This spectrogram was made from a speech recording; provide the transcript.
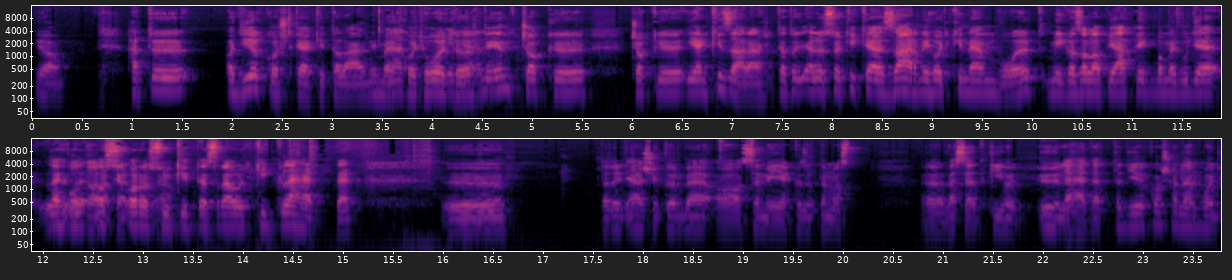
Ja. Hát a gyilkost kell kitalálni, meg Hát, hogy hol igen. történt, csak csak ilyen kizárás, tehát hogy először ki kell zárni, hogy ki nem volt, míg az alapjátékban meg ugye le, le, arra az, kell- arra szűkítesz rá, hogy kik lehettek. Ö, Tehát, hogy első körben a személyek között nem azt veszed ki, hogy ő lehetett a gyilkos, hanem hogy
